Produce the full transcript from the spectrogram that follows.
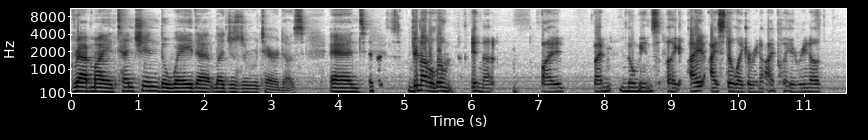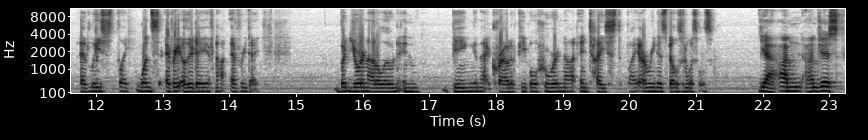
grab my attention the way that Legends of Runeterra does. And You're not alone in that by by no means. Like I, I still like arena. I play arena at least like once every other day, if not every day. But you're not alone in being in that crowd of people who are not enticed by arena's bells and whistles. yeah, I'm I'm just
